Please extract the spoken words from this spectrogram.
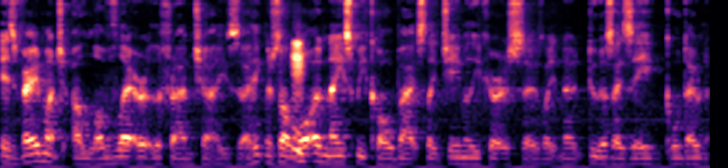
is very much a love letter to the franchise. I think there's a lot of nice wee callbacks, like Jamie Lee Curtis says, like now do as I say, go down,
